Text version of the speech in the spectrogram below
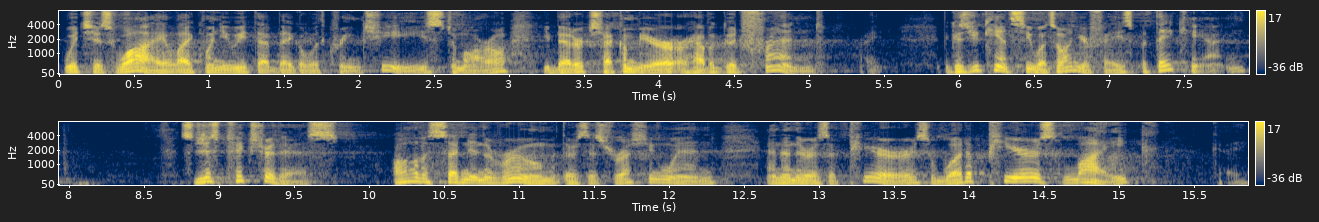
Which is why, like when you eat that bagel with cream cheese tomorrow, you better check a mirror or have a good friend, right? Because you can't see what's on your face, but they can. So just picture this. All of a sudden in the room, there's this rushing wind, and then there is appears what appears like okay,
